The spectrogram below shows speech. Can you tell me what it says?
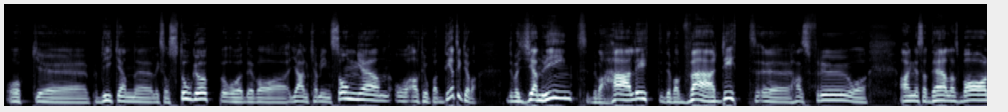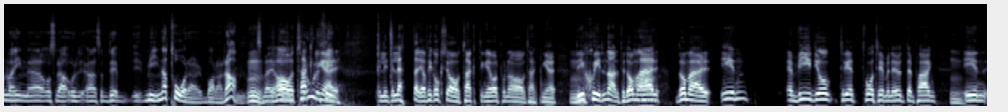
och eh, publiken eh, liksom stod upp och det var järnkaminsången och alltihopa. Det tyckte jag var, det var genuint, det var härligt, det var värdigt. Eh, hans fru och Agnes Adele, hans barn var inne och sådär. Och, alltså, det, mina tårar bara rann. Mm. Det Men var avtackningar är lite lättare. Jag fick också avtackningar, jag varit på några avtackningar. Mm. Det är skillnad, för de, Ja. är, de är in, en video, tre, två, tre minuter, pang, Mm. in,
